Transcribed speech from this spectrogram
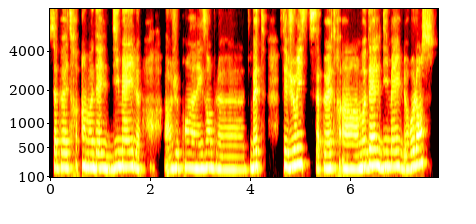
ça peut être un modèle d'email. Alors, je vais prendre un exemple euh, tout bête. C'est juriste. Ça peut être un modèle d'email de relance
